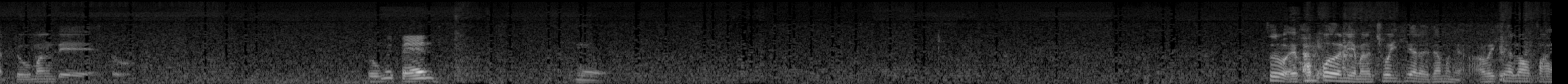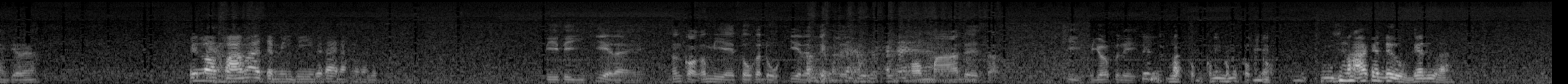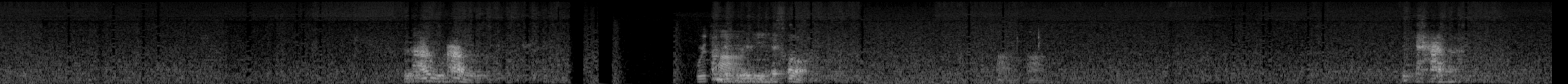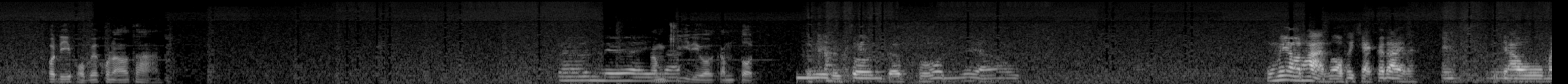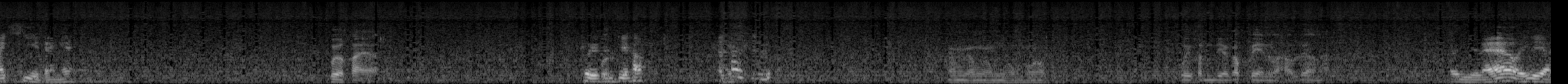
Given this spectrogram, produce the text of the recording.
หัดดูมั่งเดดูดูไม่เป็นโง่สรุปไอ้คอปเปอร์เนี่ยมันช่วยเฮียอะไรได้มั้งเนี่ย เอาไว้แค่ล่อฟ้าอย่างเดียวเลยนะเป็นรอบฟ้ามันอาจจะมีดีก็ได้นะครับดีดีๆเฮียอะไรตั้งก่อนก็มีไอ้ตัวกระดูกเฮียอะไรเต็มเลยพร้อมม้าด้วยสัตว์ ขี่พยศไปเลยกบกบกบกบกบกบม้ากระดูกกันเหรออ้าวอ้าวอุ้ยทำถ่านไม่ดีให้ก็ถ่านถ่านทานนะพอดีผมเป็นคนเอาถ่านเหนื่อยกำขี้ดีกว่ากำตด มีแต่คนแต่คนไม่เอากูไม่เอาถ่านเอาไปแช็กก็ได้นะจะเอาไม้ขีดอย่างเงี้ยเพื่อใครอะคุยคนเดียวงงงงงงงคุยคนเดียวก็เป็นว่ะเอาเรื่องนะเอาอยู่แล้วไอ้เหี้ย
